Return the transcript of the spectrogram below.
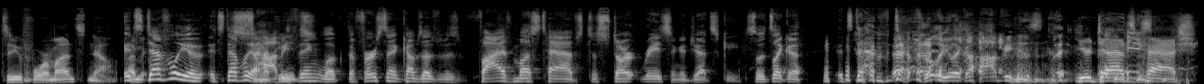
To do four months. No, I It's mean, definitely a it's definitely a hobby thing. Look, the first thing that comes up is five must haves to start racing a jet ski. So it's like a it's def- definitely like a hobbyist thing. your dad's cash.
